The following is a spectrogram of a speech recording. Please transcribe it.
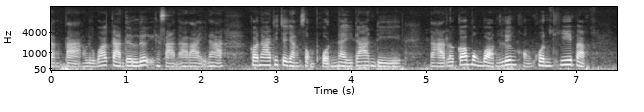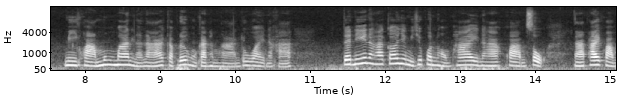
ต่างๆ หรือว่าการเดินเรื่องเอกสารอะไรนะคะก็น่าที่จะยังส่งผลในด้านดีนะคะแล้วก็บ่งบอกในเรื่องของคนที่แบบมีความมุ่งมั่นนะนะกับเรื่องของการทำงานด้วยนะคะเดือนนี้นะคะก็ยังมีอิทธิพลของไพ่นะคะความสุข นะไพ่ความ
